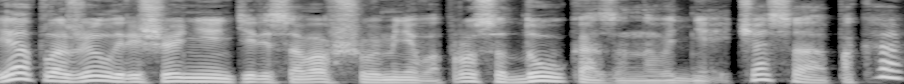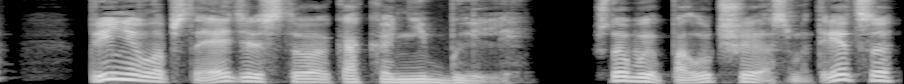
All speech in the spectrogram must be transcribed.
я отложил решение интересовавшего меня вопроса до указанного дня и часа, а пока принял обстоятельства, как они были, чтобы получше осмотреться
